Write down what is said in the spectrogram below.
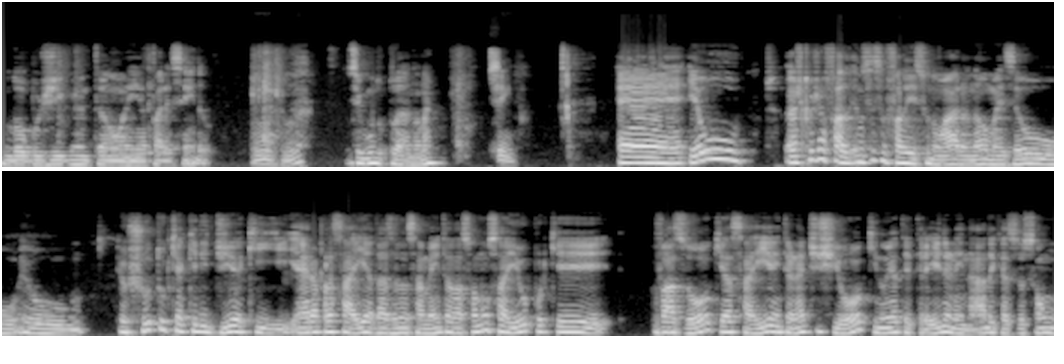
lobo gigantão aí aparecendo. Uhum. Segundo plano, né? Sim. É, eu acho que eu já falei, eu não sei se eu falei isso no ar ou não, mas eu, eu, eu chuto que aquele dia que era pra sair a data de lançamento, ela só não saiu porque vazou que ia sair, a internet chiou que não ia ter trailer nem nada, que ia ser só um,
